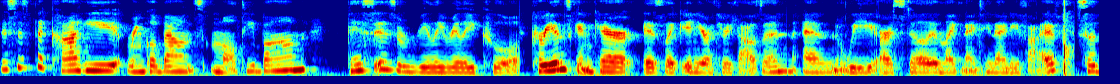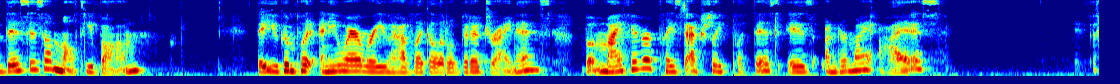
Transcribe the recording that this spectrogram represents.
This is the Kahi Wrinkle Bounce Multi Balm. This is really, really cool. Korean skincare is like in year 3000 and we are still in like 1995. So this is a multi-balm that you can put anywhere where you have like a little bit of dryness. But my favorite place to actually put this is under my eyes. It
